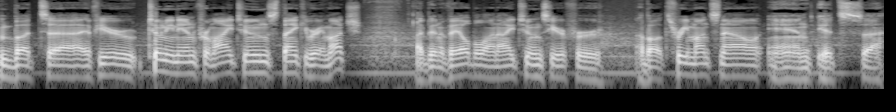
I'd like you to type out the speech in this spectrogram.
But uh, if you're tuning in from iTunes, thank you very much. I've been available on iTunes here for about three months now, and it's uh,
